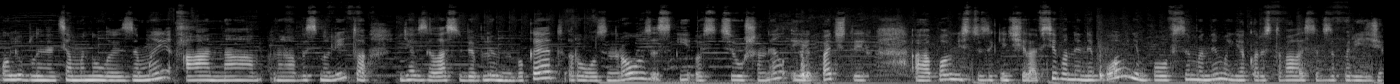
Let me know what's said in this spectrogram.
улюблениця минулої зими, а на весну-літо я взяла собі Blooming Bouquet, Rose and Roses і ось цю Chanel, і як бачите, їх повністю закінчила. Всі вони не повні, бо всіми ними я користувалася в Запоріжжі.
